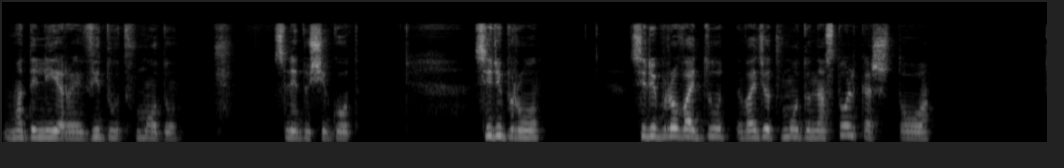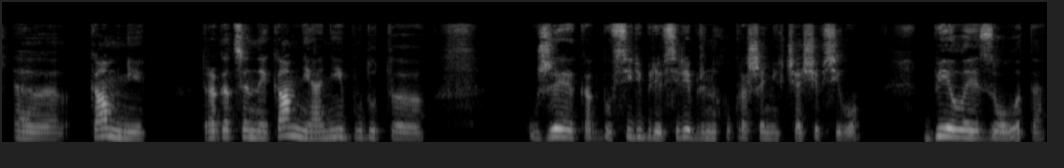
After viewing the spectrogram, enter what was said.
Модельеры ведут в моду следующий год. Серебро. Серебро войдут, войдет в моду настолько, что э, камни, драгоценные камни, они будут э, уже как бы в серебре, в серебряных украшениях чаще всего. Белое золото,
